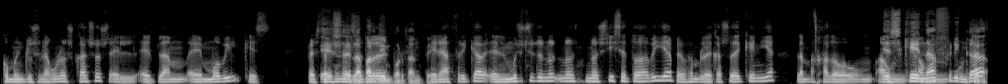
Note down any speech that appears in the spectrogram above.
como incluso en algunos casos el, el plan eh, móvil, que es Esa es la sobre- parte importante. en África, en muchos sitios no, no, no existe todavía, pero por ejemplo, en el caso de Kenia, lo han bajado un- a es un- que en un- África,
